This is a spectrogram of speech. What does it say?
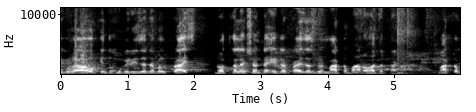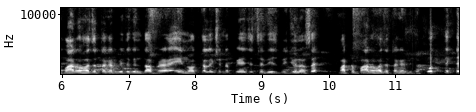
এগুলাও কিন্তু খুবই রিজনেবল প্রাইস নথ কালেকশনটা এটার প্রাইস আসবে মাত্র বারো হাজার টাকা। মাত্র বারো হাজার টাকার ভিতরে কিন্তু আপনারা এই নথ কালেকশনটা পেয়ে যাচ্ছে রিজবি জুয়েলার্সে মাত্র বারো হাজার টাকার ভিতরে। প্রত্যেকটা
